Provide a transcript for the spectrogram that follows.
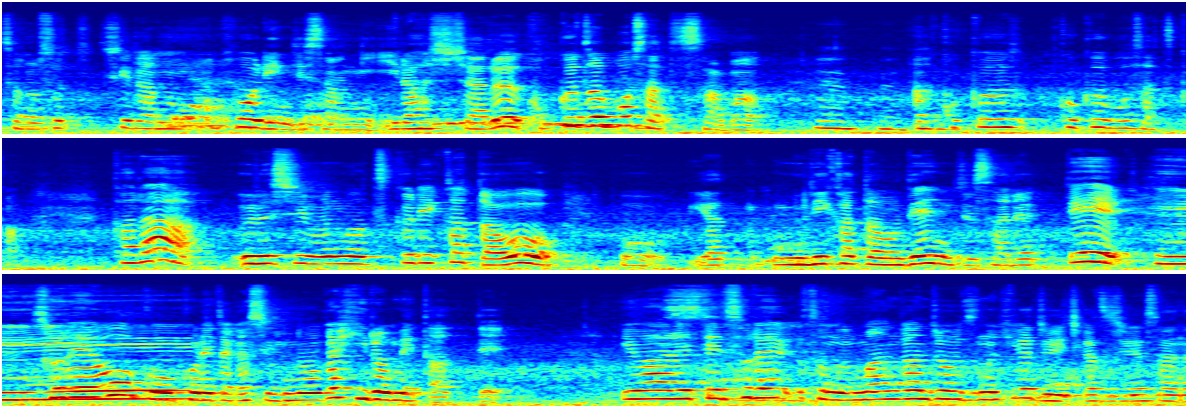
そのそちらの法輪寺さんにいらっしゃる国土菩薩様うんうん。あ国国菩薩かから漆の作り方をこうや塗り方を伝授されてそれをこう是高親王が広めたって言われてそれその満願成就の日が11月13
